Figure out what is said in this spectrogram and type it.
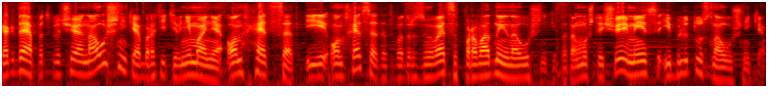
когда я подключаю наушники, обратите внимание, он headset. И он headset это подразумевается проводные наушники, потому что еще имеется и Bluetooth наушники.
